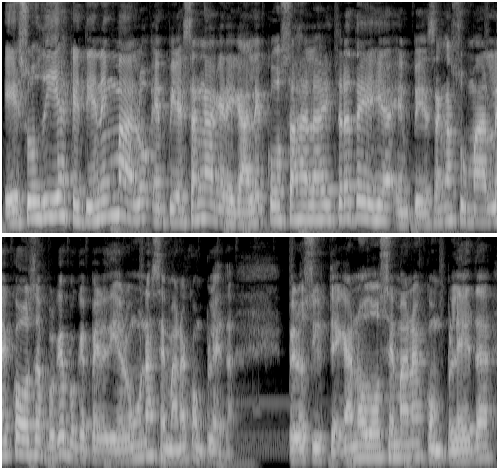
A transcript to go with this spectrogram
esos días que tienen malos empiezan a agregarle cosas a las estrategias, empiezan a sumarle cosas. ¿Por qué? Porque perdieron una semana completa. Pero si usted ganó dos semanas completas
